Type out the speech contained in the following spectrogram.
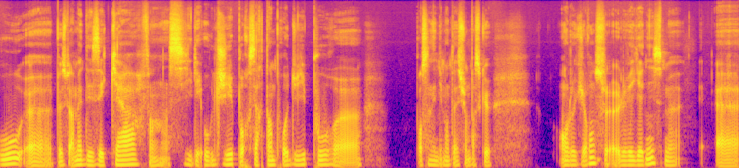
ou euh, peut se permettre des écarts, enfin s'il est obligé pour certains produits pour, euh, pour son alimentation? Parce que en l'occurrence, le, le véganisme euh,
